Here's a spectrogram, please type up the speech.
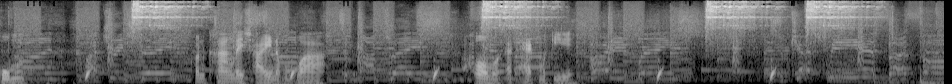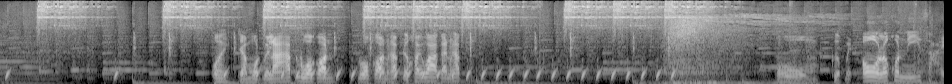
คุ้ม ค่อนข้างได้ใช้นะผมว่า โอ้มาแอตแทกเมื่อกี้ อ้ยจะหมดเวลาครับรัวก่อนรัวก่อนครับเดี๋ยวค่อยว่ากันครับ โอ้โหเกือบไม่โอ้แล้วคนนี้สาย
